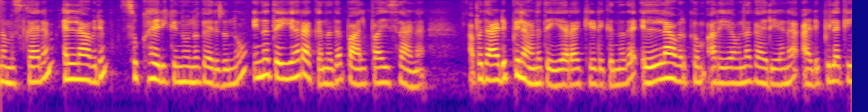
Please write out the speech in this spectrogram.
നമസ്കാരം. എല്ലാവരും സുഖമായിരിക്കുന്നു എന്ന് കരുതുന്നു. ഇന്ന് തയ്യാറാക്കുന്നത് പാൽപ്പായസമാണ് അപ്പോൾ ഇത് അടുപ്പിലാണ് തയ്യാറാക്കിയെടുക്കുന്നത്. എല്ലാവർക്കും അറിയാവുന്ന കാര്യമാണ്. അടുപ്പിലൊക്കെ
